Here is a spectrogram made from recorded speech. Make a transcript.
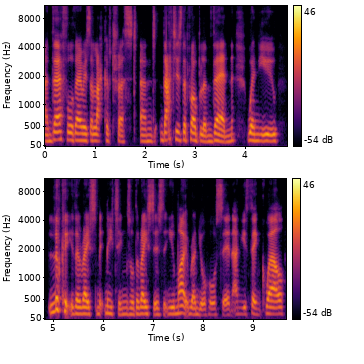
and therefore there is a lack of trust, and that is the problem. Then when you look at the race meetings or the races that you might run your horse in, and you think, well,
